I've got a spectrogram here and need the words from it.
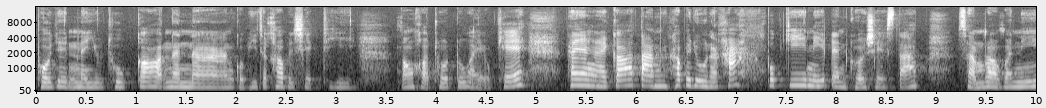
โพสใน YouTube ก็นานๆ กว่าพี่จะเข้าไปเช็คที ต้องขอโทษด้วย โอเค ถ้ายังไงก็ตามเข้าไปดูนะคะปุกกี้นิดแอนด์โครเชต์สตัฟสำหรับวันนี้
